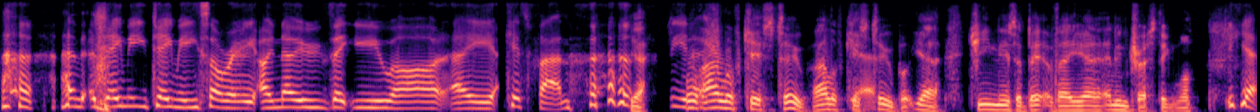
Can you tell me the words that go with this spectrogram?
and Jamie, Jamie, sorry, I know that you are a Kiss fan. Yeah. You Well, I love Kiss too. I love Kiss Yeah. too. But yeah, Gene is a bit of a uh, an interesting one. yeah,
